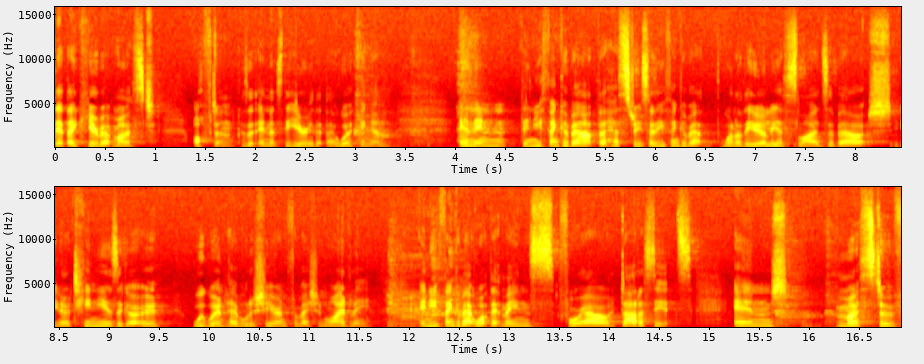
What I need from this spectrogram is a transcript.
that they care about most often, because it, and it's the area that they're working in. And then, then you think about the history. So you think about one of the earliest slides about, you know, 10 years ago, we weren't able to share information widely. And you think about what that means for our data sets. And most of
